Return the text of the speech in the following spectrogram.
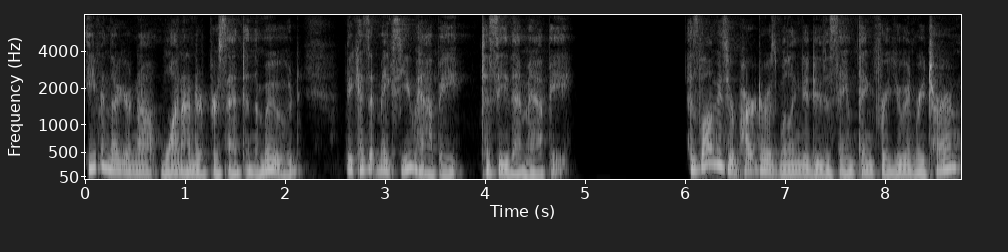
even though you're not 100% in the mood, because it makes you happy to see them happy. As long as your partner is willing to do the same thing for you in return,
